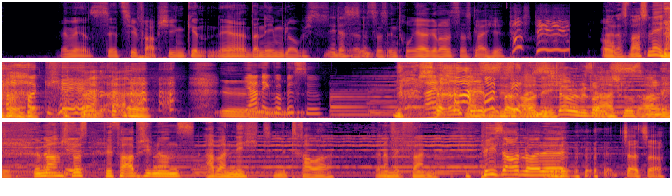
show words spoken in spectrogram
Wenn wir uns jetzt hier verabschieden, gehen- ja, daneben, glaube ich. Nee, das ist ja, das ist das Intro. Ja, genau, das ist das gleiche. ja, Oh. das war's nicht. Okay. Äh, Janik, wo bist du? Okay, ist das auch nicht. Ich glaube, wir sollten Das Schluss auch machen. nicht. Wir machen Okay. Schluss. Wir verabschieden uns, aber nicht mit Trauer, sondern mit Fun. Peace out, Leute. ciao, ciao.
